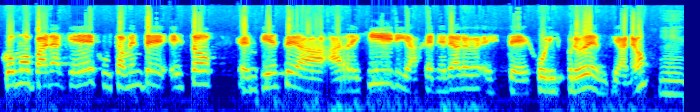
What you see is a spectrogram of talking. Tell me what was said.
como para que justamente esto empiece a, regir y a generar este, jurisprudencia, ¿no? Mm.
